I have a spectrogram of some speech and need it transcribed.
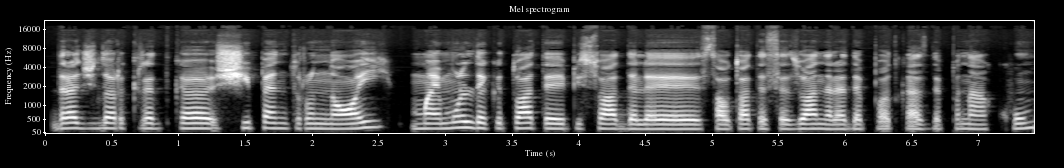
dragilor, cred că și pentru noi, mai mult decât toate episoadele sau toate sezoanele de podcast de până acum,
